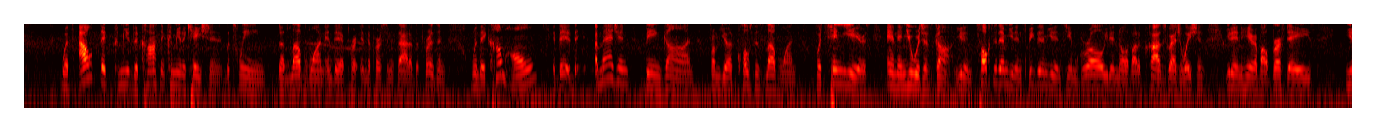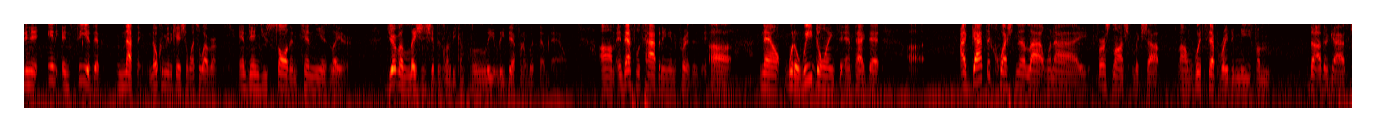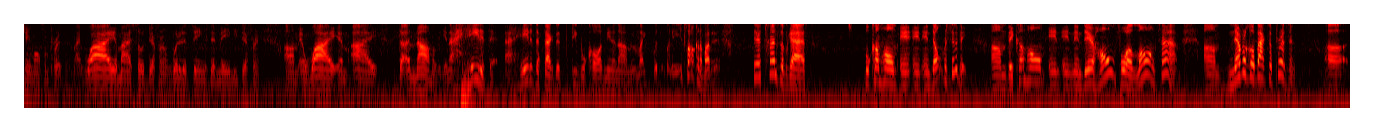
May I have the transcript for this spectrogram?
without the commu- the constant communication between the loved one and their per- and the person inside of the prison, when they come home, they, they, imagine being gone from your closest loved ones for ten years, and then you were just gone. You didn't talk to them, you didn't speak to them, you didn't see them grow, you didn't know about a college graduation, you didn't hear about birthdays. You didn't in, and see them nothing, no communication whatsoever, and then you saw them ten years later. Your relationship is going to be completely different with them now um, and that's what's happening in prisons. Uh, now, what are we doing to impact that? Uh, I got the question a lot when I first launched Flikshop, um, what separated me from the other guys came home from prison. Like, why am I so different? What are the things that made me different? Um, and why am I the anomaly? And I hated that. I hated the fact that people called me an anomaly. I'm like, what, what are you talking about? There are tons of guys who come home and, and, and don't recidivate. Um, they come home and, and, and, they're home for a long time. Um, never go back to prison. Uh,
